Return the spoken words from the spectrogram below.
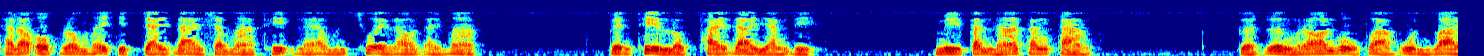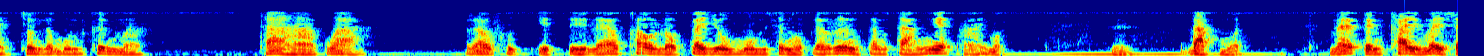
ถ้าเราอบรมให้จิตใจได้สมาธิแล้วมันช่วยเราได้มาก เป็นที่หลบภัยได้อย่างดี มีปัญหาต่างๆ เกิดเรื่องร้อนวุ่นวายวุ่นวายชนละมุนขึ้นมา ถ้าหากว่าเราฝึกจิตดีแล้วเข้าหลบไปอยู่มุมสงบแล้วเรื่องต่าง ๆ เงียบหายหมด ดับหมด แม้เป็นไข้ไม่ส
